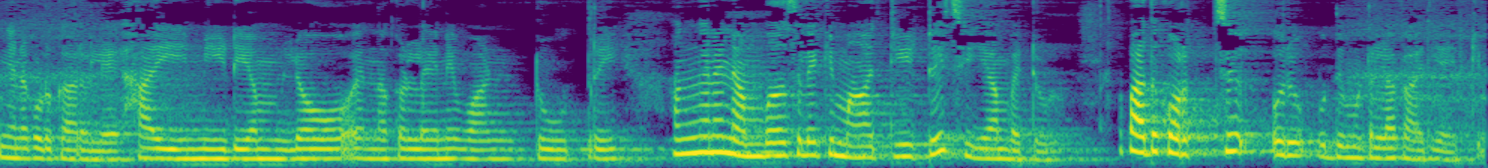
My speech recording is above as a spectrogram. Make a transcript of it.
ഇങ്ങനെ കൊടുക്കാറില്ലേ ഹൈ മീഡിയം ലോ എന്നൊക്കെ ഉള്ളതിന് വൺ ടു ത്രീ അങ്ങനെ നമ്പേഴ്സിലേക്ക് മാറ്റിയിട്ട് ചെയ്യാൻ പറ്റുള്ളൂ. അപ്പോൾ അത് കുറച്ച് ഒരു ബുദ്ധിമുട്ടുള്ള കാര്യമായിരിക്കും.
